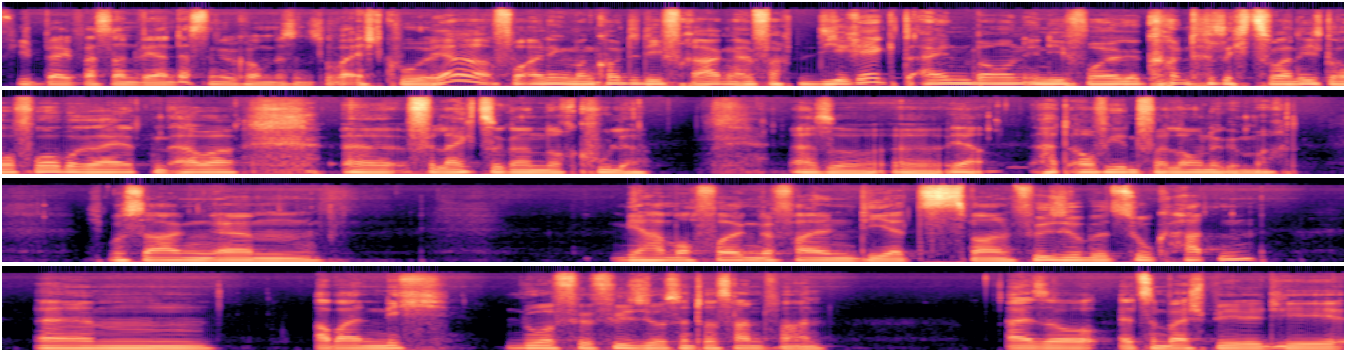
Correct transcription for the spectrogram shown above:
Feedback, was dann währenddessen gekommen ist und so, war echt cool. Ja, vor allen Dingen, man konnte die Fragen einfach direkt einbauen in die Folge, konnte sich zwar nicht darauf vorbereiten, aber äh, vielleicht vielleicht sogar noch cooler. Also äh, ja, hat auf jeden Fall Laune gemacht. Ich muss sagen, ähm, mir haben auch Folgen gefallen, die jetzt zwar einen Physiobezug hatten, ähm, aber nicht nur für Physios interessant waren. Also jetzt zum Beispiel die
